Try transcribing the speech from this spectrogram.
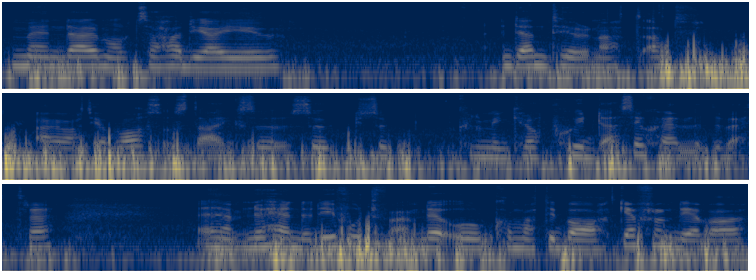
Men däremot så hade jag ju den turen att, att, att jag var så stark så, så, så kunde min kropp skydda sig själv lite bättre. Eh, nu händer det ju fortfarande och komma tillbaka från det var,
